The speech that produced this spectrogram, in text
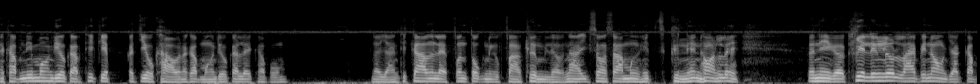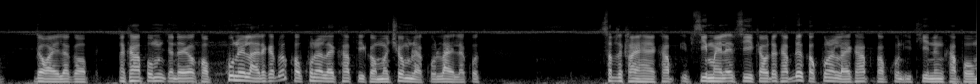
นะครับนี่มองเดียวกับที่เก็บกระเจียวขาวนะครับมองเดียวกันเลยครับผมแล้วอย่างที่กล่าวนั่นแหละฝนตกนี่ก็ฟ้าคลึ้มแล้วหน้าอีกสองสามมือเห็ดขึ้นแน่นอนเลยตอนนี้ก็เครียดเรื่องรถลายพี่น้องอยากกลับดอยแล้วก็นะครับผมจะได้ก็ขอบคุณหลายๆนะครับแล้วขอบคุณหลายๆครับที่เข้ามาชมและกดไลค์และกด subscribe ให้ครับ FC ใหม่และ FC เก่าด้วยครับด้วยขอบคุณหลายๆครับขอบคุณอีกทีหนึ่งครับผม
